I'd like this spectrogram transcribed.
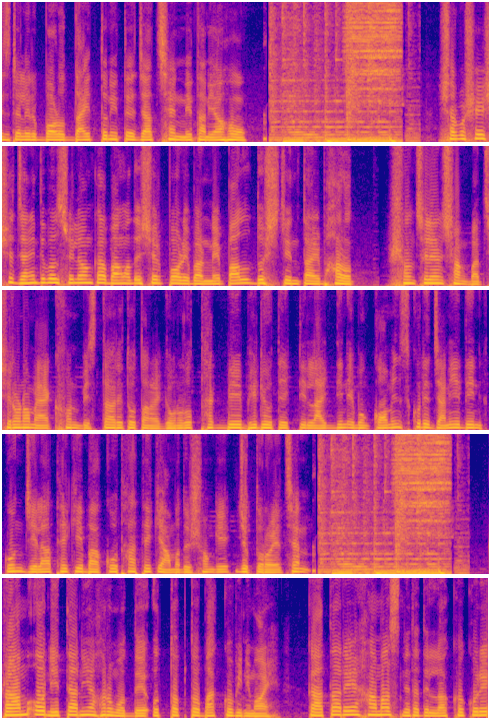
ইসরায়েলের বড় দায়িত্ব নিতে যাচ্ছেন নেতানিয়াহু। সর্বশেষ জানিয়ে দেব, শ্রীলঙ্কা, বাংলাদেশের পর এবার নেপাল, দুশ্চিন্তায় ভারত। শুনছিলেন সংবাদ শিরোনাম, এখন বিস্তারিত। তার আগে অনুরোধ থাকবে, ভিডিওতে একটি লাইক দিন এবং কমেন্টস করে জানিয়ে দিন কোন জেলা থেকে বা কোথা থেকে আমাদের সঙ্গে যুক্ত রয়েছেন। ট্রাম্প ও নেতানিয়াহর মধ্যে উত্তপ্ত বাক্য বিনিময়। কাতারে হামাস নেতাদের লক্ষ্য করে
